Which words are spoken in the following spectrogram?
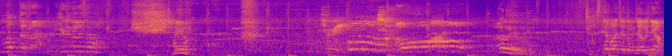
누웠다가 일어나면서 자유형 Three, two, one. 자, 세 번째 동작은요.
